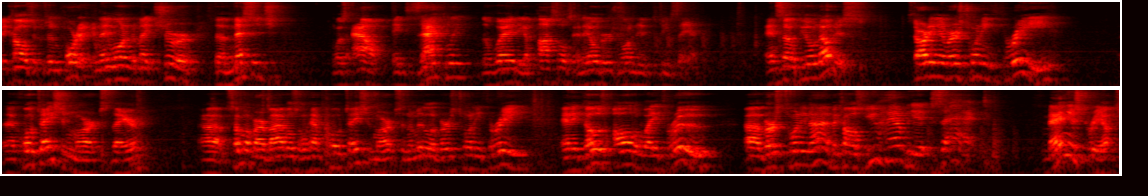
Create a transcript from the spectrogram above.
because it was important and they wanted to make sure the message was out exactly the way the apostles and elders wanted it to be said. And so if you'll notice, starting in verse 23, uh, quotation marks there, uh, some of our Bibles will have quotation marks in the middle of verse 23, and it goes all the way through uh, verse 29 because you have the exact manuscript.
